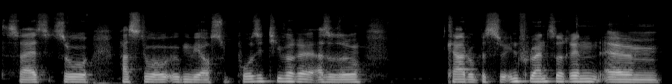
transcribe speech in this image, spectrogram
Das heißt, so hast du irgendwie auch so positivere, also so, klar, du bist so Influencerin, ähm,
